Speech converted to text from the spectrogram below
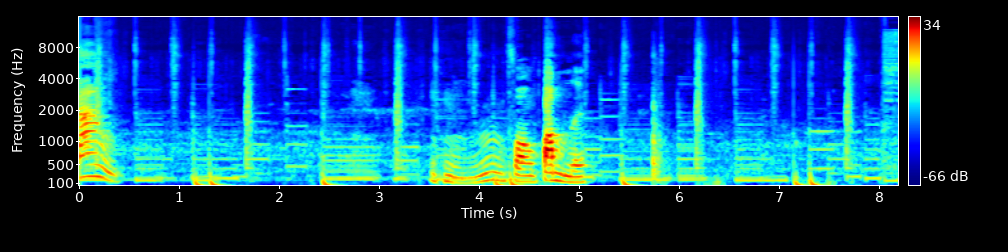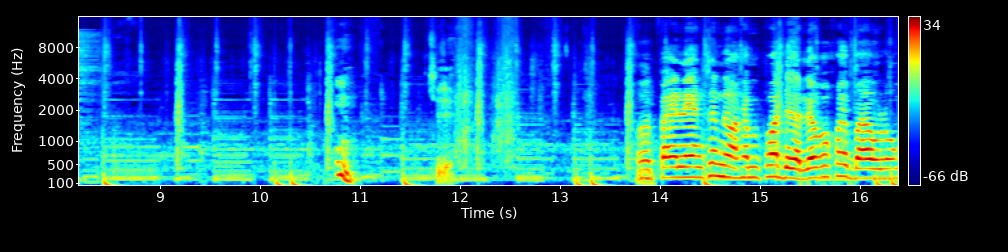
ตั้ง อื้อหือฟองปั้มเลย อืมโอเค เปิดไฟแรงขึ้นหน่อยให้มันพอเดือดแล้วก็ค่อยเบาลง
